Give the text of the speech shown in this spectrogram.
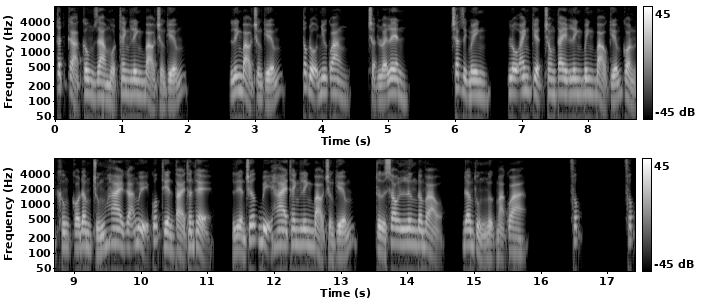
tất cả công ra một thanh linh bảo trường kiếm. Linh bảo trường kiếm, tốc độ như quang, chợt lóe lên. Chắc dịch minh, lộ anh kiệt trong tay linh binh bảo kiếm còn không có đâm trúng hai gã ngụy quốc thiên tài thân thể, liền trước bị hai thanh linh bảo trường kiếm, từ sau lưng đâm vào, đâm thủng ngực mà qua. Phốc phốc,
